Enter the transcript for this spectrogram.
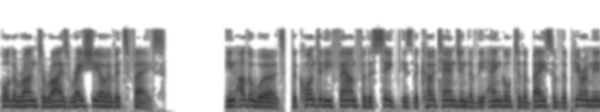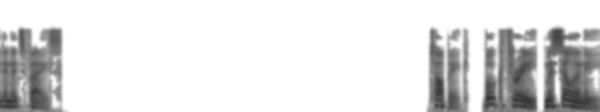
or the run-to-rise ratio of its face. In other words, the quantity found for the seked is the cotangent of the angle to the base of the pyramid and its face. Book 3, Miscellany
